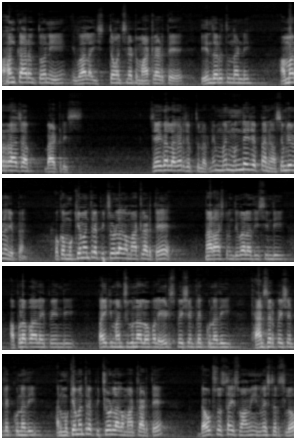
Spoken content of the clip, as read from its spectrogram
అహంకారంతో ఇవాళ ఇష్టం వచ్చినట్టు మాట్లాడితే ఏం జరుగుతుందండి? అమర్ రాజా బ్యాటరీస్. జయగల్లా గారు చెప్తున్నారు. నేను నేను ముందే చెప్పాను అసెంబ్లీలోనే చెప్పాను. ఒక ముఖ్యమంత్రి పిచ్చోళ్ళాగా మాట్లాడితే నా రాష్ట్రం దివాలా తీసింది అప్పులపాలైపోయింది. పైకి మంచిగున్న లోపల ఎయిడ్స్ పేషెంట్ లెక్కున్నది క్యాన్సర్ పేషెంట్ లెక్కున్నది అని ముఖ్యమంత్రి పిచ్చోడ్లాగా మాట్లాడితే డౌట్స్ వస్తాయి స్వామి ఇన్వెస్టర్స్లో.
